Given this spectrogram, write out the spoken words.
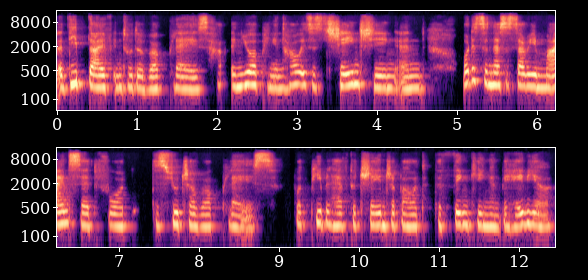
a deep dive into the workplace. In your opinion how is it changing and what is the necessary mindset for this future workplace? What people have to change about the thinking and behavior?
